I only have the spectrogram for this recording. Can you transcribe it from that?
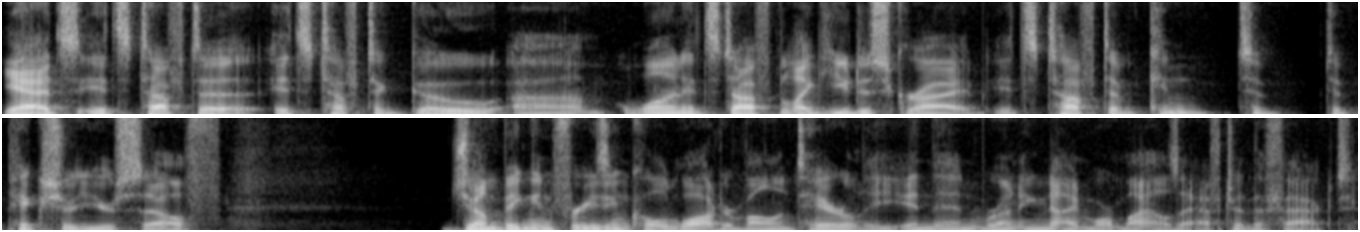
Yeah, it's it's tough to it's tough to go. Um, one, it's tough, like you described. It's tough to can to to picture yourself jumping in freezing cold water voluntarily and then running nine more miles after the fact.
